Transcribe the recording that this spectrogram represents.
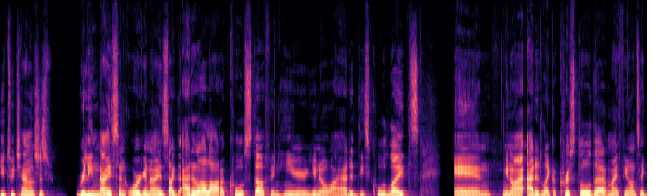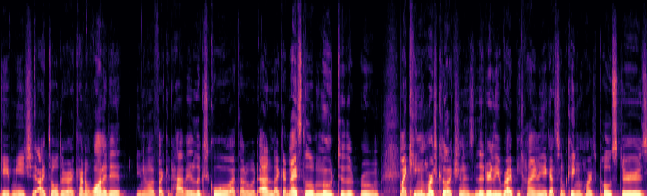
YouTube channel is just really nice and organized. I added a lot of cool stuff in here. You know, I added these cool lights and you know i added like a crystal that my fiance gave me. She, i told her i kind of wanted it you know if i could have it it looks cool. I thought it would add like a nice little mood to the room. My kingdom hearts collection is literally right behind me. I got some kingdom hearts posters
